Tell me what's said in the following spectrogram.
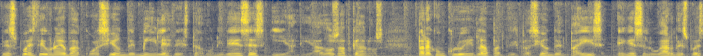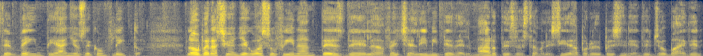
después de una evacuación de miles de estadounidenses y aliados afganos para concluir la participación del país en ese lugar después de 20 años de conflicto. La operación llegó a su fin antes de la fecha límite del martes establecida por el presidente Joe Biden,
